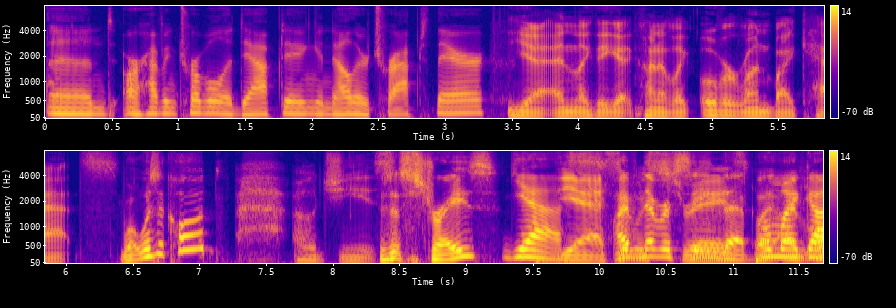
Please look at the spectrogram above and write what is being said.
and are having trouble adapting and now they're trapped there. yeah, and like they get kind of like overrun by cats. What was it called? Oh, jeez. Is it Strays? Yes. Yes, I've was never seen that, but Oh my I've God,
